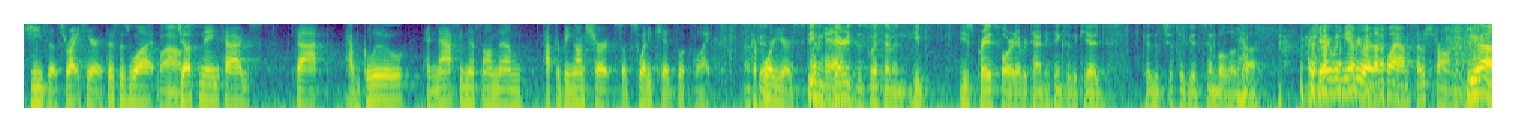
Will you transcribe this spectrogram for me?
Jesus right here. This is what Wow. just name tags that have glue and nastiness on them after being on shirts of sweaty kids look like for Good. four years. Stephen carries this with him, and he he's praised for it every time he thinks of the kids because it's just a good symbol of. Uh, I carry it with me everywhere. That's why I'm so strong. yeah,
